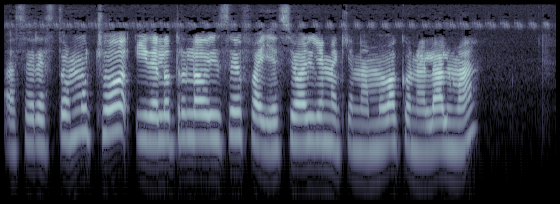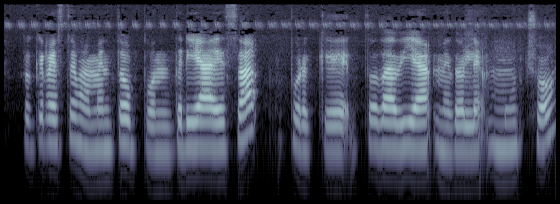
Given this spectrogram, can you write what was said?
hacer esto mucho. Y del otro lado dice, falleció alguien a quien amaba con el alma. Creo que en este momento pondría esa porque todavía me duele mucho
